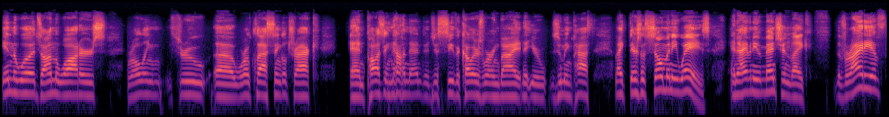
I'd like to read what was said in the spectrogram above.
in the woods, on the waters, rolling through uh, a world class single track, and pausing now and then to just see the colors whirring by that you're zooming past. Like there's a, so many ways. And I haven't even mentioned like the variety of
